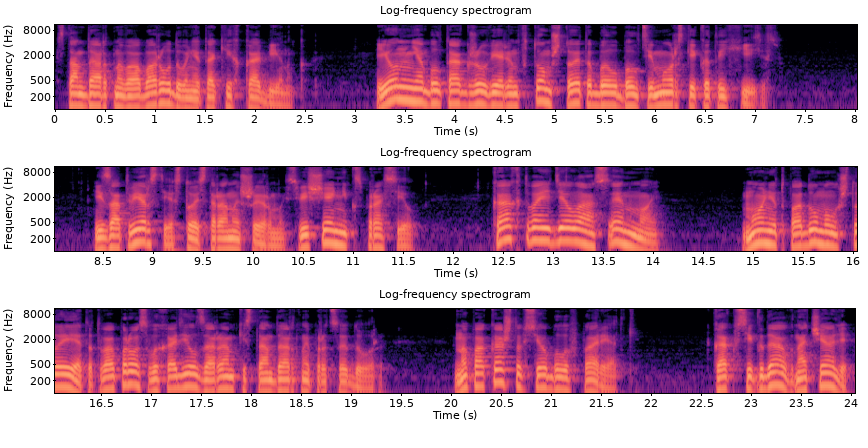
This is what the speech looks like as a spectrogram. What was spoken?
стандартного оборудования таких кабинок. И он не был также уверен в том, что это был балтиморский катехизис. Из отверстия с той стороны ширмы священник спросил «Как твои дела, сын мой?» Монет подумал, что и этот вопрос выходил за рамки стандартной процедуры. Но пока что все было в порядке. Как всегда, вначале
